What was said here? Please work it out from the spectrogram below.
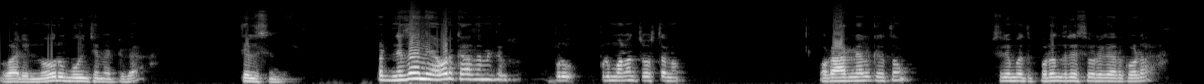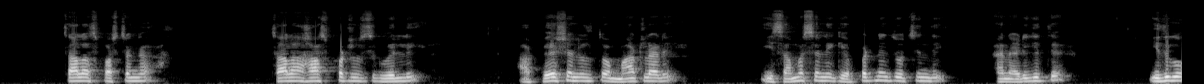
వారి నోరు మూయించినట్టుగా తెలిసింది. బట్ నిజాన్ని ఎవరు కాదనగలరు? ఇప్పుడు ఇప్పుడు మనం చూస్తున్నాం. ఒక ఆరు నెలల క్రితం శ్రీమతి పురంధరేశ్వరి గారు కూడా చాలా స్పష్టంగా చాలా హాస్పిటల్స్కి వెళ్ళి ఆ పేషెంట్లతో మాట్లాడి ఈ సమస్య నీకు ఎప్పటి నుంచి వచ్చింది అని అడిగితే ఇదిగో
